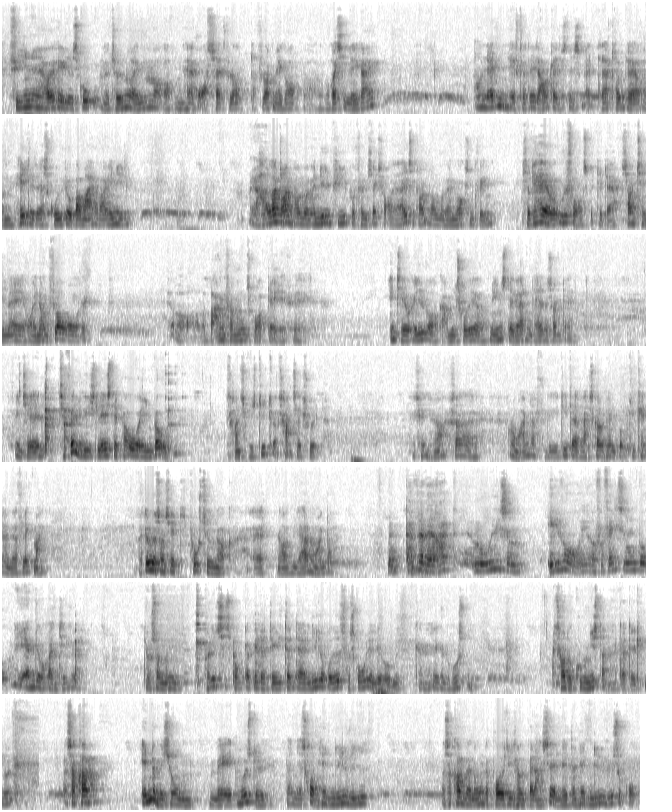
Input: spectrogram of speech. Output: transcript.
fine højhælede sko med tynde rimme, og hun havde hårdt sat flot, og flot makeup og rigtig lækker, ikke? Om natten efter det afdansningsvalg, der drømte jeg om hele det der skrud. Det var bare mig, der var inde i det. Jeg har aldrig drømt om at være en lille pige på 5-6 år. Jeg har altid drømt om at være en voksen kvinde. Så det har jeg jo udforsket, det der. Samtidig med, at jeg var enormt flov over det. Og var bange for, at nogen skulle opdage det. Indtil jeg var 11 år gammel, troede jeg, den eneste i verden, der havde det sådan der. Indtil jeg tilfældigvis læste et par ord i en bog. Transvestit og transseksuel. Jeg tænkte, nå, så er der nogle andre, fordi de der, der har skrevet den bog, de kender i hvert fald ikke mig. Og det var sådan set positivt nok, at når vi er nogle andre. Men der har da været ret modig som 11-årig at få fat i sådan en bog. Jamen, det var rent tilfælde. Det var sådan, på det tidspunkt, der blev der delt den der lille røde for skoleelever ud. Kan jeg ikke huske den? Så var det kommunisterne, der delte den ud. Og så kom Indremissionen med et modstykke. Den, jeg tror, den hed den lille hvide. Og så kom der nogen, der prøvede ligesom at balancere lidt. Den hed den lille lysegrå.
